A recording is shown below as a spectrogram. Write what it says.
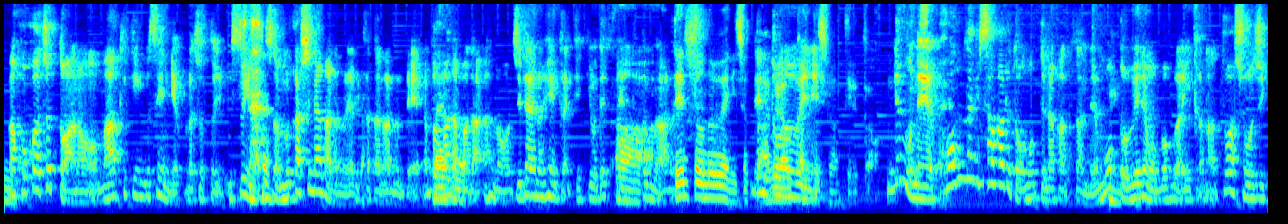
ん。まあ、ここはちょっとあのマーケティング戦略がちょっと薄いの昔ながらのやり方なので、やっぱまだまだあの時代の変化に適応できてない部分がある。伝統の上にちょっとあぐらをかいてしまっていると。でもね、こんなに下がると思ってなかったんで、もっと上でも僕はいいかなとは正直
